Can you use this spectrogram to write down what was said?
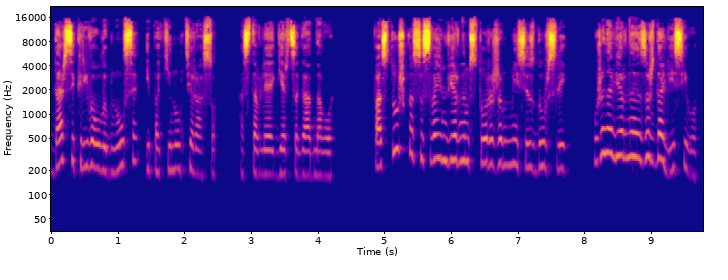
Дарси криво улыбнулся и покинул террасу оставляя герцога одного. Пастушка со своим верным сторожем, миссис Дурсли, уже, наверное, заждались его.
